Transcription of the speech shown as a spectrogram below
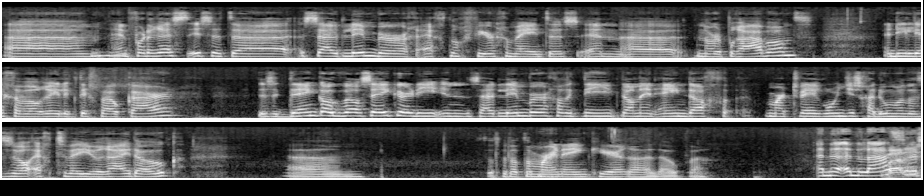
Ehm, En voor de rest is het Zuid-Limburg, echt nog vier gemeentes. En Noord-Brabant. En die liggen wel redelijk dicht bij elkaar. Dus ik denk ook wel zeker die in Zuid-Limburg... dat ik die dan in één dag maar twee rondjes ga doen. Want dat is wel echt twee uur rijden ook. Ehm, dat we dat dan maar in één keer eh, lopen. En de, en de laatste, heb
